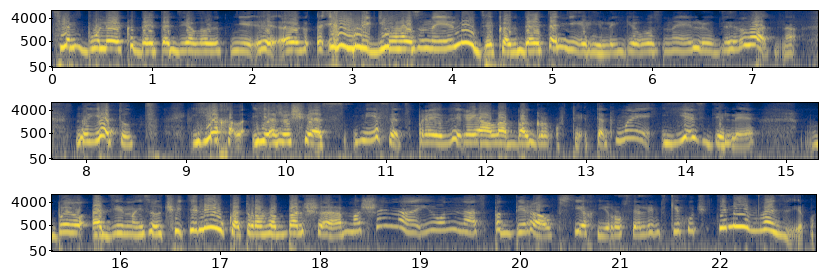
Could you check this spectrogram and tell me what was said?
тем более, когда это делают не, э, религиозные люди, когда это не религиозные люди, ладно. Но я тут ехала, я же сейчас месяц проверяла багроты. Так мы ездили, был один из учителей, у которого большая машина, и он нас подбирал всех иерусалимских учителей и возил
